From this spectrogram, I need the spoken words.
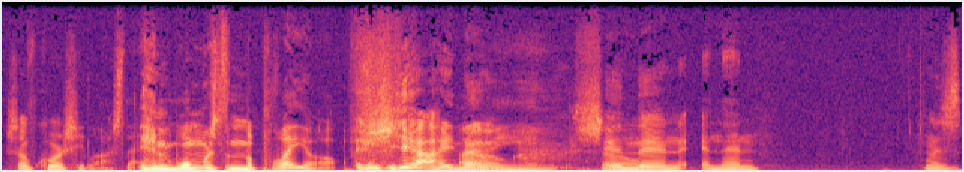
So of course he lost that. and one was in the playoffs. yeah, I I know. mean, so and then and then was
